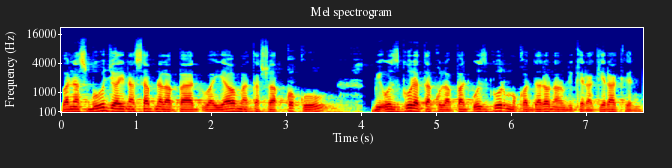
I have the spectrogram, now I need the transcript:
Wa nasbuhu jari nasabna lapad wa yauma tasyaqqaqu uzgur takulpan uzgur muqadaron anu dikira-kirakan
